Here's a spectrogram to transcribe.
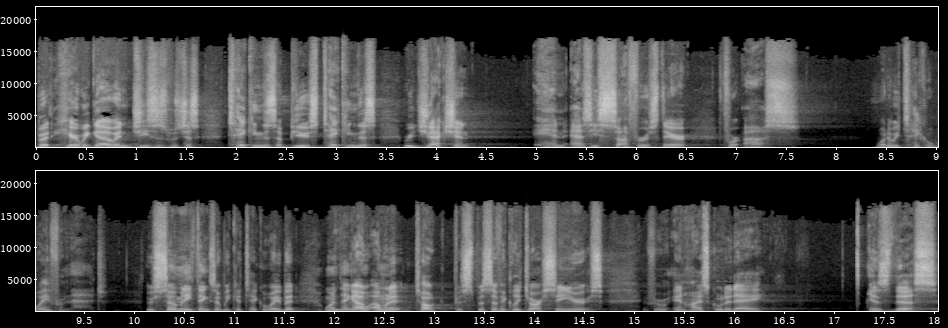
But here we go, and Jesus was just taking this abuse, taking this rejection. And as he suffers there for us, what do we take away from that? There's so many things that we could take away, but one thing I, I want to talk specifically to our seniors in high school today is this.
